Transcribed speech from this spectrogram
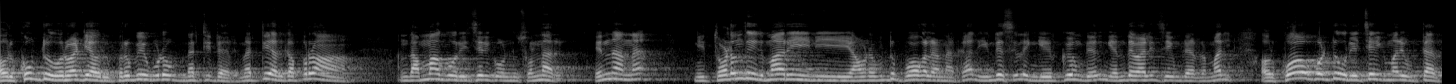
அவர் கூப்பிட்டு ஒரு வாட்டி அவர் பிரபுவை கூட மிரட்டிட்டார். மிரட்டி அதுக்கப்புறம் அந்த அம்மாவுக்கு ஒரு எச்சரிக்கை ஒன்று சொன்னார். என்னன்னா நீ தொடர்ந்து இது மாதிரி நீ அவனை விட்டு போகலைனாக்கா அந்த இண்டஸ்ட்ரியில் இங்கே இருக்கவே முடியாது இங்கே எந்த வேலையும் செய்ய முடியாதுன்ற மாதிரி அவர் கோவப்பட்டு ஒரு எச்சரிக்கை மாதிரி விட்டார்.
